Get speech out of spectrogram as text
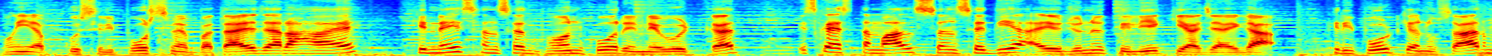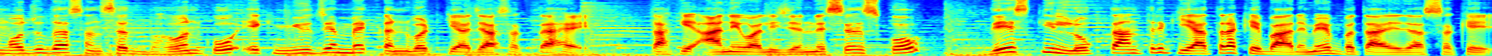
वहीं अब कुछ रिपोर्ट्स में बताया जा रहा है कि नए संसद भवन को रिनोवेट कर इसका इस्तेमाल संसदीय आयोजनों के लिए किया जाएगा। रिपोर्ट के अनुसार मौजूदा संसद भवन को एक म्यूज़ियम में कन्वर्ट किया जा सकता है, ताकि आने वाली जनरेशन को देश की लोकतांत्रिक यात्रा के बारे में बताया जा सके।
